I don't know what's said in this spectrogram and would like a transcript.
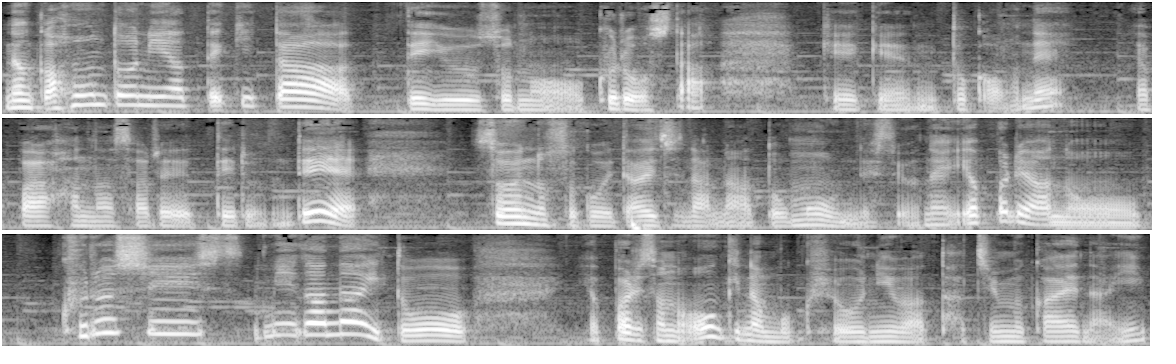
なんか本当にやってきたっていうその苦労した経験とかをねやっぱり話されてるんでそういうのすごい大事だなと思うんですよね。やっぱりあの苦しみがないとやっぱりその大きな目標には立ち向かえない。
